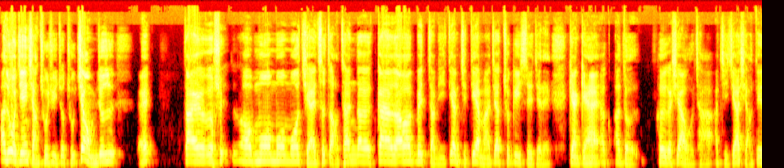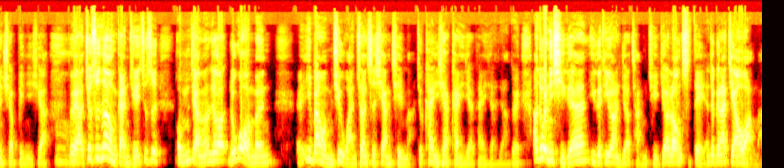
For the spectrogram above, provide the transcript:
啊，如果今天想出去就出，像我们就是，哎。大家都睡，然后摸摸摸起来吃早餐，那个干然后被十二点一点嘛，才出去踅一下，行行的啊啊，都喝个下午茶啊，几家小店 shopping 一下，嗯对啊，就是那种感觉，就是我们讲的说，如果我们呃一般我们去玩算是相亲嘛，就看一下看一下看一下这样对啊。如果你喜欢一个地方，你就要常去，就要 long stay，那就跟他交往嘛，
